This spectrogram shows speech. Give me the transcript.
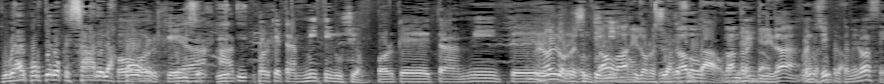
tú ves al portero que sale, las coge, y Porque, dice- y- porque transmite ilusión, porque transmite No, y los resultados, y los resultados resultados, dan tranquilidad. Bueno, sí, pero también lo hace.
